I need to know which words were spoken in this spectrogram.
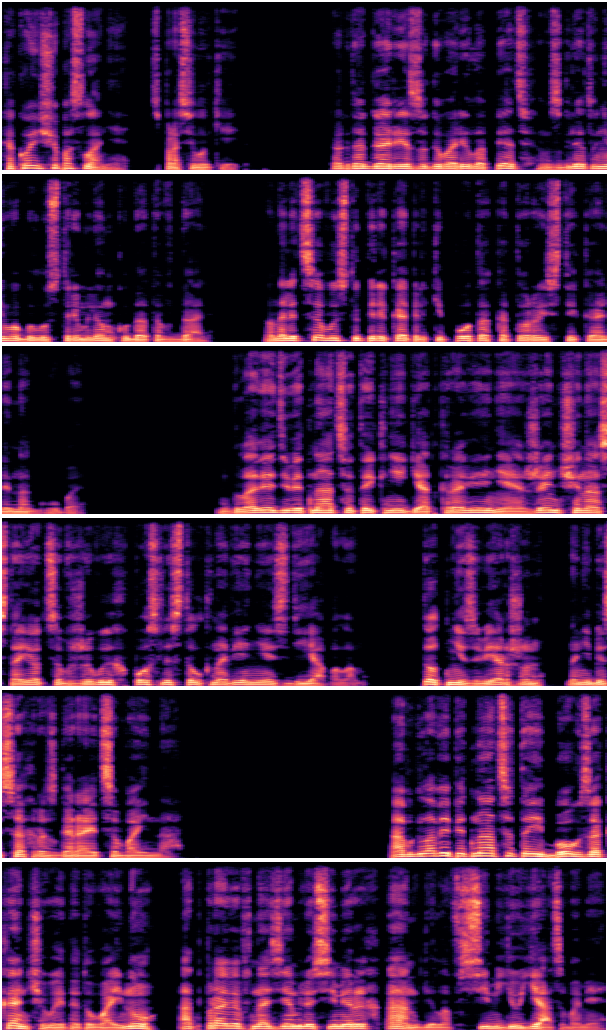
Какое еще послание? спросила Кейт. Когда Гарри заговорил опять, взгляд у него был устремлен куда-то вдаль, а на лице выступили капельки пота, которые стекали на губы. В главе 19 книги Откровения женщина остается в живых после столкновения с дьяволом. Тот низвержен, на небесах разгорается война. А в главе 15 Бог заканчивает эту войну, отправив на землю семерых ангелов с семью язвами,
